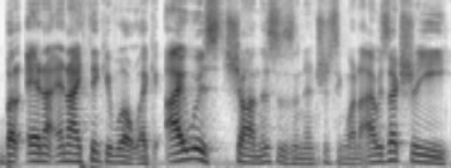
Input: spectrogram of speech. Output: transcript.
but and and I think it will. Like I was Sean, this is an interesting one. I was actually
